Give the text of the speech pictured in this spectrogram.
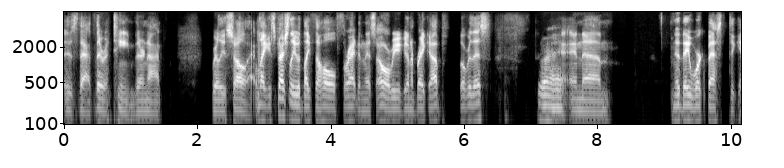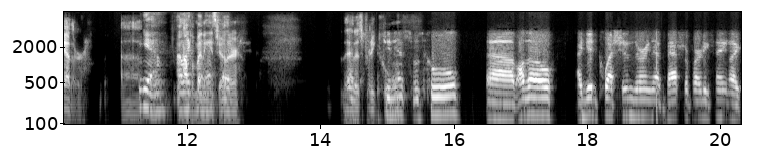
is that they're a team. They're not really so Like especially with like the whole threat in this. Oh, are we going to break up over this? Right. And um, you know, they work best together, uh, Yeah, I like that complimenting each aspect. other. That is pretty cool. this was cool. Uh, although I did question during that bachelor party thing, like,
